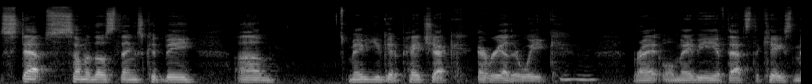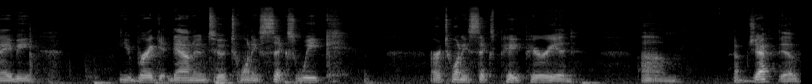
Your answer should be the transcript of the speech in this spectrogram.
steps, some of those things could be, um, maybe you get a paycheck every other week, right? Well, maybe if that's the case, maybe you break it down into a 26 week or 26 pay period um, objective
